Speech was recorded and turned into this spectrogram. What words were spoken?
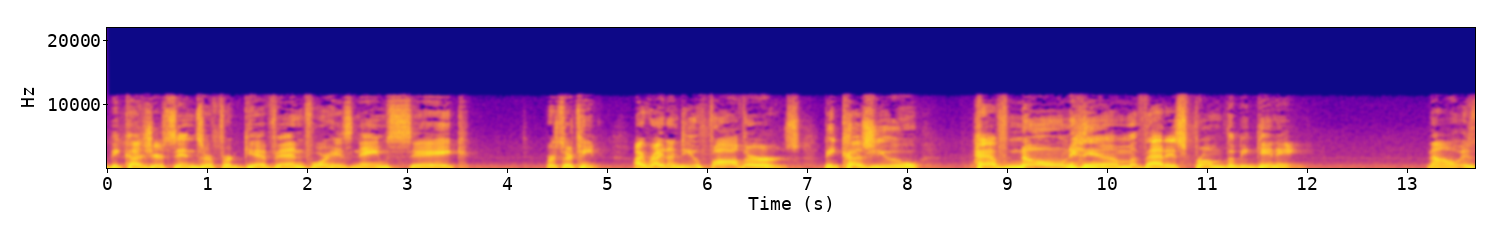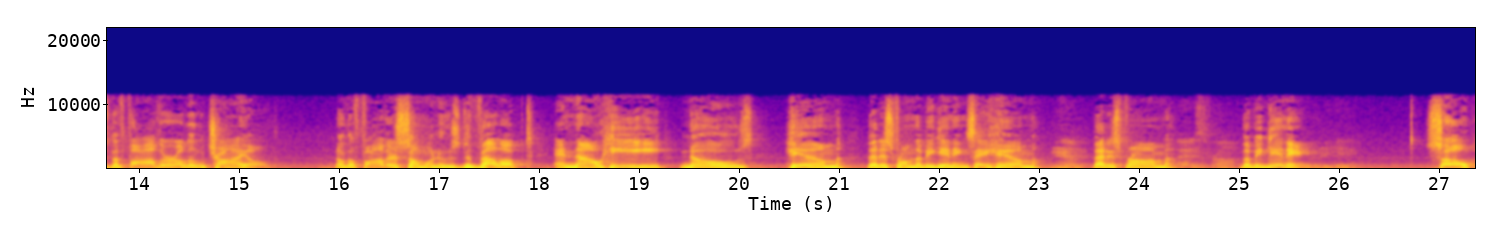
because your sins are forgiven for his name's sake. Verse 13 I write unto you fathers because you have known him that is from the beginning. Now is the father a little child? No the father is someone who's developed and now he knows him that is from the beginning. Say him, him. That, is from that is from the beginning so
